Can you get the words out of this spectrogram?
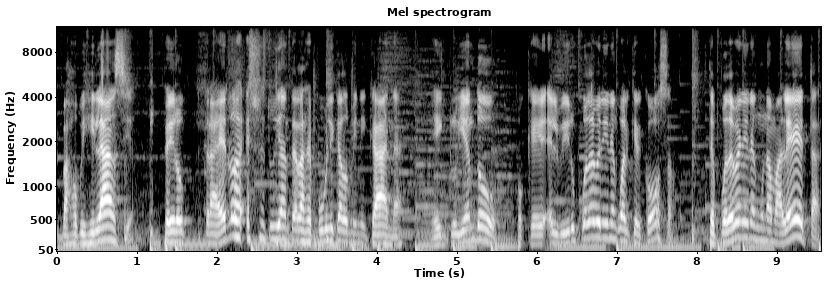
bajo vigilancia, pero traer esos estudiantes a la República Dominicana, incluyendo, porque el virus puede venir en cualquier cosa, te puede venir en una maleta,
